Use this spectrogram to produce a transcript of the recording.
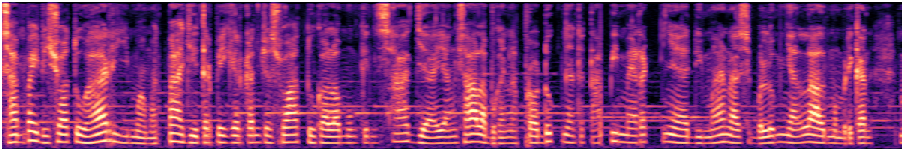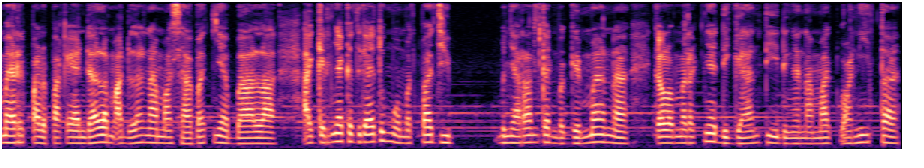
Sampai di suatu hari Muhammad Paji terpikirkan sesuatu kalau mungkin saja yang salah bukanlah produknya tetapi mereknya di mana sebelumnya Lal memberikan merek pada pakaian dalam adalah nama sahabatnya Bala. Akhirnya ketika itu Muhammad Paji menyarankan bagaimana kalau mereknya diganti dengan nama wanita.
